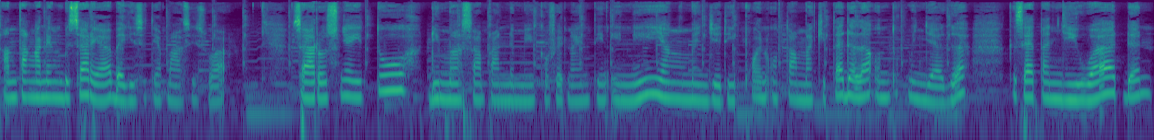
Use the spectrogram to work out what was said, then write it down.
tantangan yang besar ya bagi setiap mahasiswa. Seharusnya itu di masa pandemi COVID-19 ini yang menjadi poin utama kita adalah untuk menjaga kesehatan jiwa dan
